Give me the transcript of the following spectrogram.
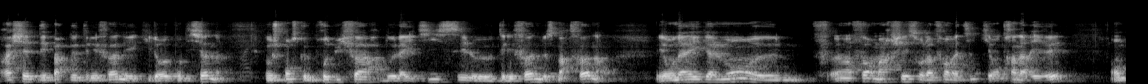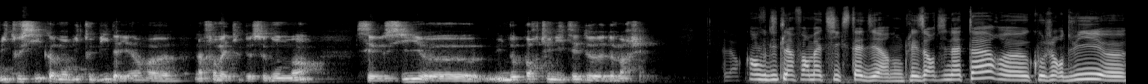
rachètent des parcs de téléphones et qui le reconditionnent. Donc je pense que le produit phare de l'IT, c'est le téléphone, le smartphone. Et on a également euh, un fort marché sur l'informatique qui est en train d'arriver, en B2C comme en B2B d'ailleurs. L'informatique de seconde main, c'est aussi une opportunité de marché. Quand vous dites l'informatique, c'est-à-dire donc les ordinateurs euh, qu'aujourd'hui euh,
